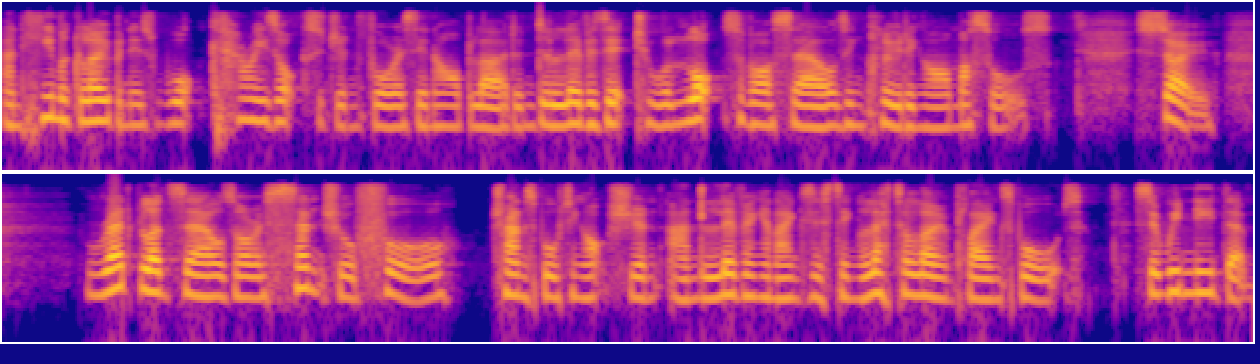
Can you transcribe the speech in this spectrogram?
and hemoglobin is what carries oxygen for us in our blood and delivers it to lots of our cells, including our muscles. So, red blood cells are essential for transporting oxygen and living and existing, let alone playing sport. So we need them.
